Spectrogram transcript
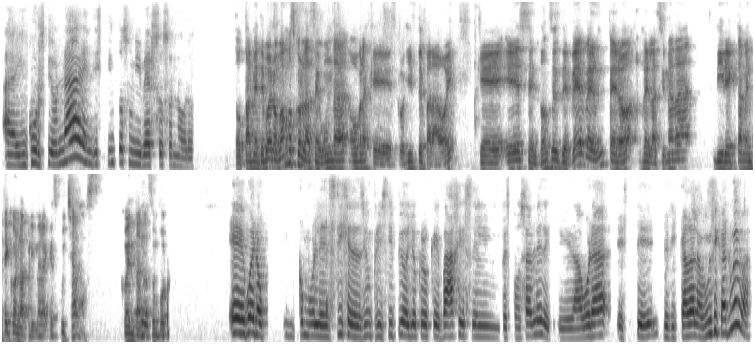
a incursionar en distintos universos sonoros. Totalmente. Bueno, vamos con la segunda obra que escogiste para hoy, que es entonces de Bevern, pero relacionada directamente con la primera que escuchamos. Cuéntanos un poco. Eh, bueno, como les dije desde un principio, yo creo que Bach es el responsable de que ahora esté dedicada a la música nueva.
